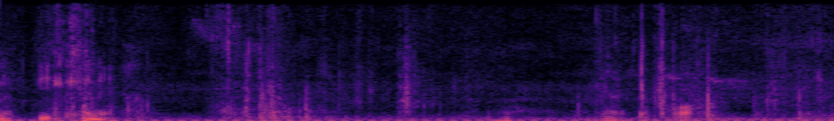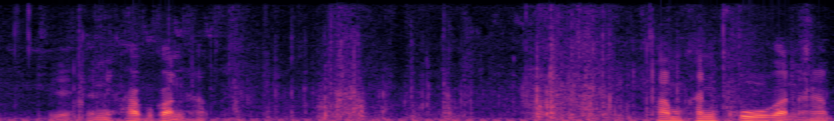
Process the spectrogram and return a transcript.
นะปีกแค่เนี้ยน่าจะพอโอเคอันนี้พับก่อนครับทำคันคูก่อนนะครับ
